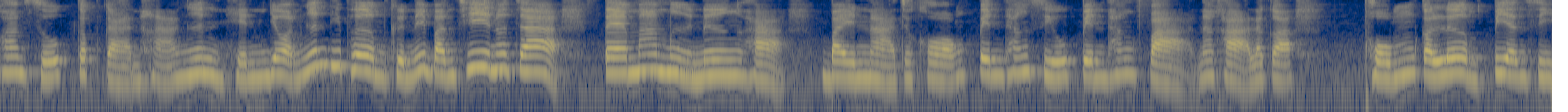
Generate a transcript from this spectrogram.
ความสุขกับการหาเงิน เห็นยอดเงินที่เพิ่มขึ้นในบัญชีเนาะจ้าแต่มามือหนึ่งค่ะ ใบหน้าเจ้าของเป็นทั้งสิวเป็นทั้งฝ่านะคะ แล้วก็ ผมก็เริ่มเปลี่ยนสี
